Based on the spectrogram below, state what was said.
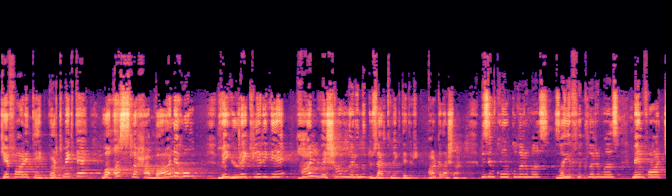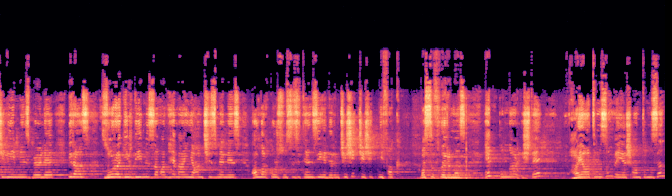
kefaretleyip örtmekte ve aslaha balehum ve yüreklerini, hal ve şanlarını düzeltmektedir. Arkadaşlar bizim korkularımız, zayıflıklarımız, menfaatçiliğimiz böyle biraz zora girdiğimiz zaman hemen yan çizmemiz, Allah korusun sizi tenzih ederim, çeşit çeşit nifak vasıflarımız hep bunlar işte hayatımızın ve yaşantımızın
